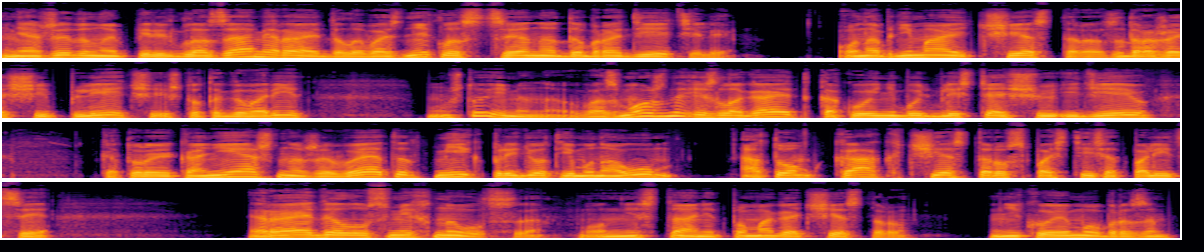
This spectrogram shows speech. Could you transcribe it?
Неожиданно перед глазами Райдела возникла сцена добродетели. Он обнимает Честера за дрожащие плечи и что-то говорит. Ну, что именно? Возможно, излагает какую-нибудь блестящую идею, которая, конечно же, в этот миг придет ему на ум о том, как Честеру спастись от полиции — Райдел усмехнулся. Он не станет помогать Честеру. Никоим образом.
